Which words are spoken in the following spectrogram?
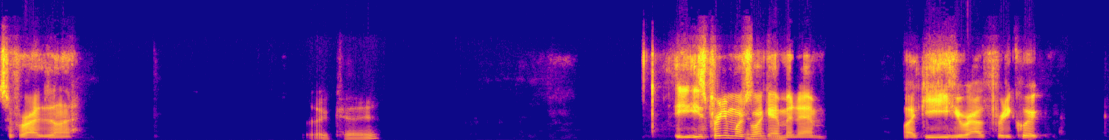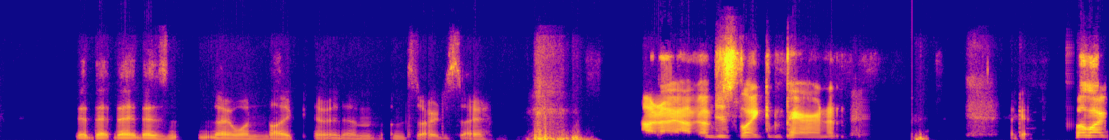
Surprisingly. Okay. He, he's pretty much like Eminem. Like he, he raps pretty quick. There, there, there, there's no one like Eminem. I'm sorry to say. I don't know. I'm, I'm just like comparing it. Okay. But like,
